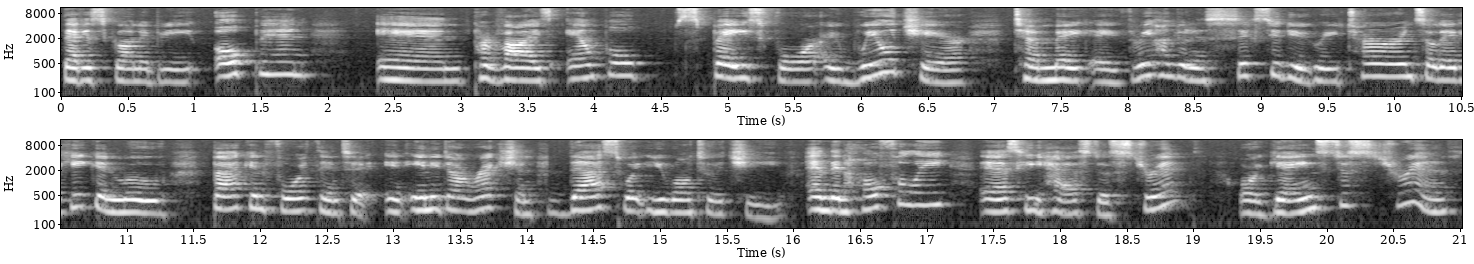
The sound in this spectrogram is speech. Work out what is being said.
that is going to be open and provides ample space for a wheelchair to make a 360 degree turn so that he can move back and forth into in any direction that's what you want to achieve and then hopefully as he has the strength or gains the strength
